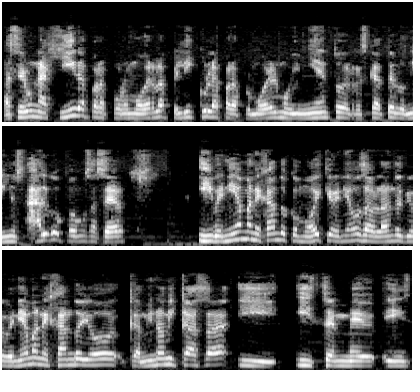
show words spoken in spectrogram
hacer una gira para promover la película, para promover el movimiento del rescate de los niños, algo podemos hacer. Y venía manejando, como hoy que veníamos hablando, que venía manejando yo camino a mi casa y, y se me y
